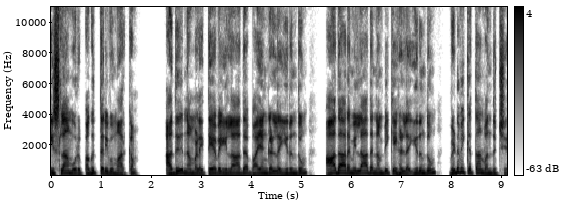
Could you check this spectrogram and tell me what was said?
இஸ்லாம் ஒரு பகுத்தறிவு மார்க்கம். அது நம்மளை தேவையில்லாத பயங்கள்ல இருந்தும் ஆதாரமில்லாத நம்பிக்கைகள்ல இருந்தும் விடுவிக்கத்தான் வந்துச்சு.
